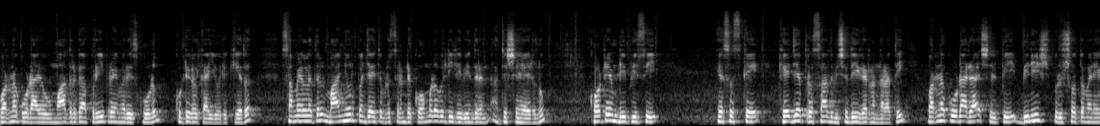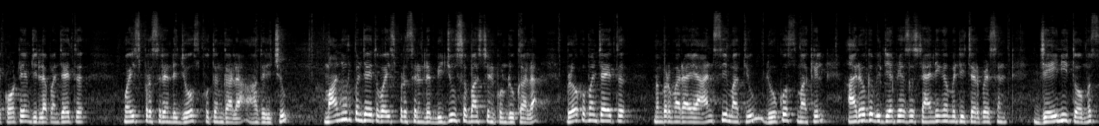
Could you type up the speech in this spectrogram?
വർണകൂടാരവും മാതൃക പ്രീ പ്രൈമറി സ്കൂളും കുട്ടികൾക്കായി ഒരുക്കിയത്. സമ്മേളനത്തിൽ മാഞ്ഞൂർ പഞ്ചായത്ത് പ്രസിഡന്റ് കോമളവല്ലി രവീന്ദ്രൻ അധ്യക്ഷയായിരുന്നു. Kottayam D P C S S K K J Prasad വിശദീകരണം നടത്തി. വർണകൂടാര ശില്പി ബിനീഷ് പുരുഷോത്തമനെ കോട്ടയം ജില്ലാ പഞ്ചായത്ത് വൈസ് പ്രസിഡന്റ് ജോസ് പുത്തൻകാല ആദരിച്ചു. Manjoor panchayat vice president Biju Sebastian Kundookala block panchayat മെമ്പർമാരായ ആൻസി മാത്യു ലൂക്കോസ് മാക്കിൽ ആരോഗ്യ വിദ്യാഭ്യാസ standing committee chairperson Jainy Thomas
